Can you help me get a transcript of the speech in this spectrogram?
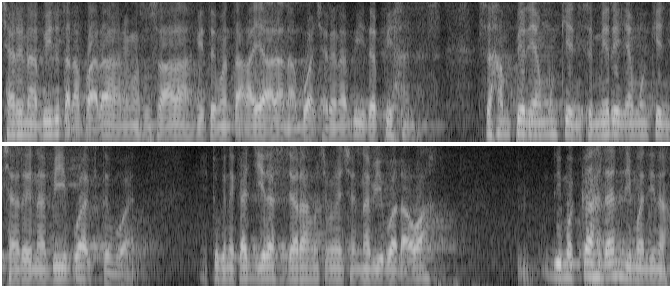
Cara Nabi tu tak dapat lah, memang susah lah. Kita memang tak layak lah nak buat cara Nabi. Tapi sehampir yang mungkin, semirip yang mungkin cara Nabi buat, kita buat. Itu kena kajilah sejarah macam mana Nabi buat dakwah di Mekah dan di Madinah.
